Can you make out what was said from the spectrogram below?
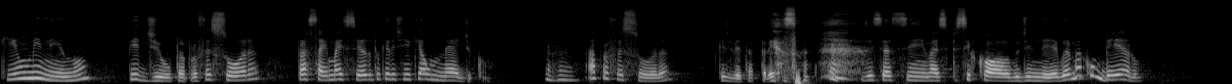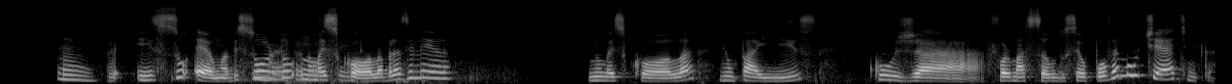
que um menino pediu para a professora para sair mais cedo porque ele tinha que ir ao médico. Uhum. A professora, que devia estar presa, disse assim, mas psicólogo de negro é macumbeiro. Hum. Isso é um absurdo é numa escola brasileira numa escola de um país cuja formação do seu povo é multiétnica.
